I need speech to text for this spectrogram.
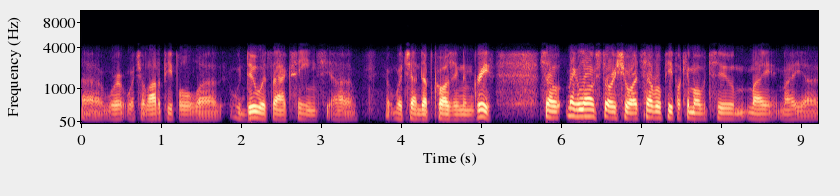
uh, where, which a lot of people uh, would do with vaccines, uh, which end up causing them grief. So make a long story short, several people came over to my my uh,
